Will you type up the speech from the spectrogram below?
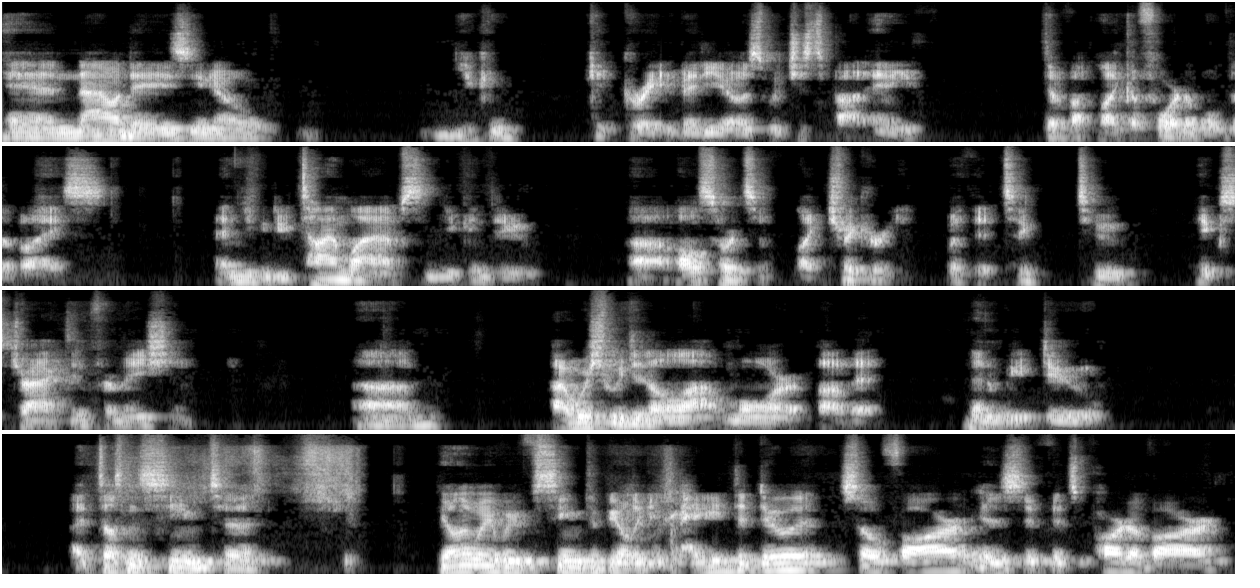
And nowadays, you know, you can get great videos with just about any dev- like affordable device, and you can do time lapse, and you can do uh, all sorts of like trickery with it to to extract information. Um, I wish we did a lot more of it than we do. It doesn't seem to. The only way we've seemed to be able to get paid to do it so far is if it's part of our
